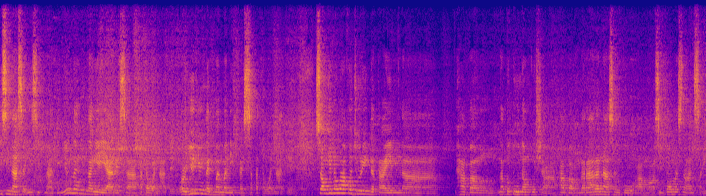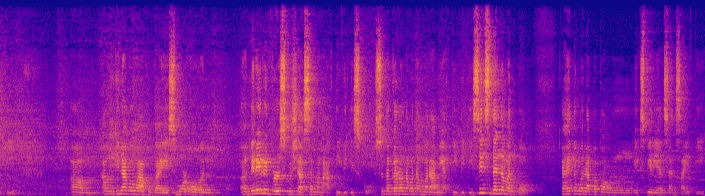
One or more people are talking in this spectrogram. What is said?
isinasa isip natin, yung nang nangyayari sa katawan natin, or yun yung nagmamanifest sa katawan natin. So, ang ginawa ko during the time na habang natutunan ko siya, habang nararanasan ko ang mga simptomas ng anxiety, um, ang ginagawa ko guys, more on, uh, nire-reverse ko siya sa mga activities ko. So nagkaroon ako ng maraming activities. Since then naman po, kahit nung wala pa po akong experience sa anxiety,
